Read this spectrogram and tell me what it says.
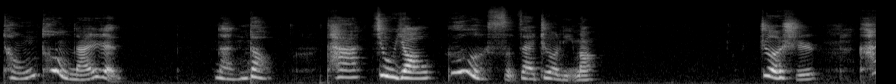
疼痛难忍。难道他就要饿死在这里吗？这时，看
